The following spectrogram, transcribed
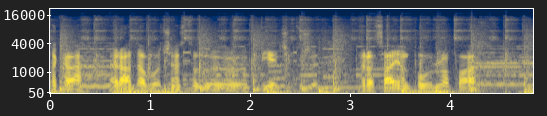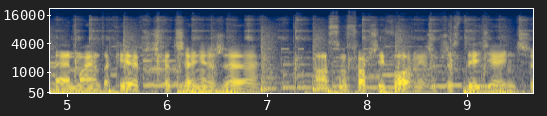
taka rada, bo często e, klienci, którzy wracają po urlopach, e, mają takie przeświadczenie, że a, są w słabszej formie, że przez tydzień czy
